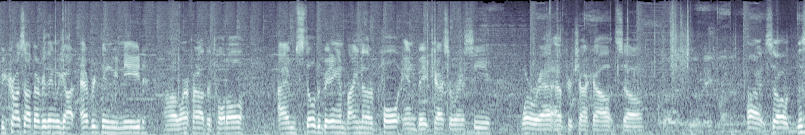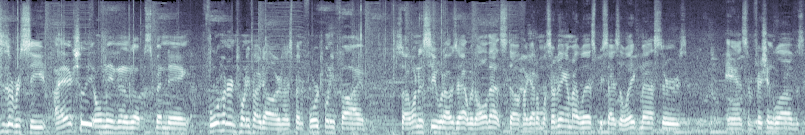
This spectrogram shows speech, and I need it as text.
we crossed off everything. We got everything we need. Uh, we're gonna find out the total. I'm still debating on buying another pole and bait caster. We're gonna see where we're at after checkout, so. All right, so this is a receipt. I actually only ended up spending $425. I spent 425 so I wanted to see what I was at with all that stuff. I got almost everything on my list besides the Lake Masters and some fishing gloves.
